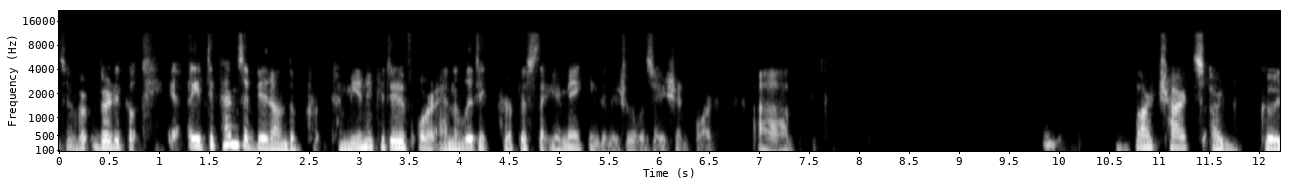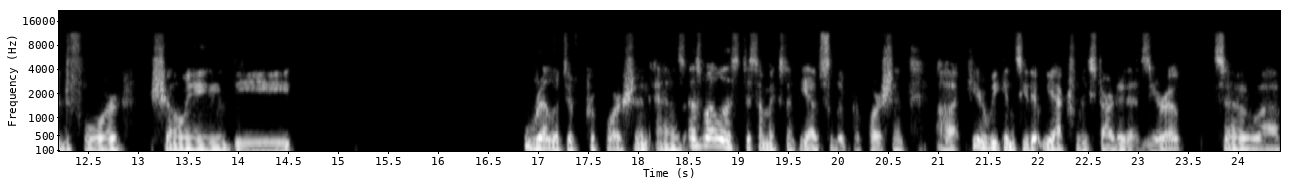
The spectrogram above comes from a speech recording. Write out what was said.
So ver vertical, it depends a bit on the communicative or analytic purpose that you're making the visualization for. Uh, bar charts are good for showing the relative proportion as as well as to some extent the absolute proportion. Uh, here we can see that we actually started at zero. So uh,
